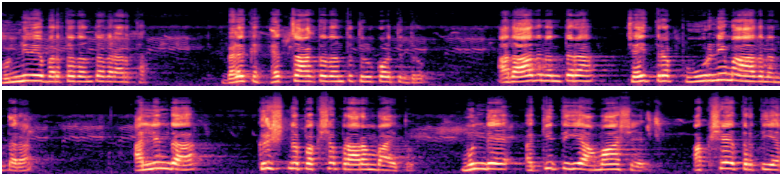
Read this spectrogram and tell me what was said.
ಹುಣ್ಣಿಮೆ ಬರ್ತದಂತ ಅದರ ಅರ್ಥ. ಬೆಳಕು ಹೆಚ್ಚಾಗ್ತದಂತ ತಿಳ್ಕೊಳ್ತಿದ್ರು. ಅದಾದ ನಂತರ ಚೈತ್ರ ಪೂರ್ಣಿಮಾ ಆದ ನಂತರ ಅಲ್ಲಿಂದ ಕೃಷ್ಣ ಪಕ್ಷ ಪ್ರಾರಂಭ ಆಯಿತು. ಮುಂದೆ ಅಕ್ಕಿತ್ತಿಗೆ ಅಮಾಶೆ, ಅಕ್ಷಯ ತೃತೀಯ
